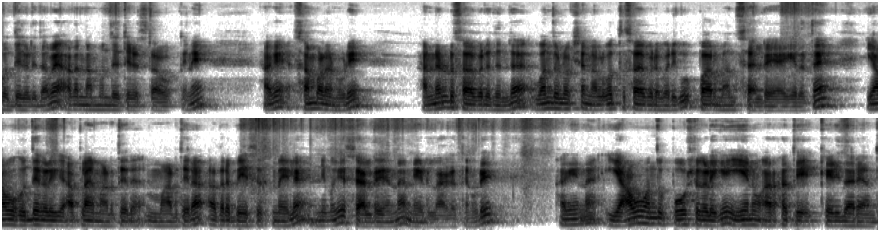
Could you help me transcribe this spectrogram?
ಹುದ್ದೆಗಳಿದ್ದಾವೆ. ಅದನ್ನು ಮುಂದೆ ತಿಳಿಸ್ತಾ ಹೋಗ್ತೀನಿ. ಹಾಗೆ ಸಂಬಳ ನೋಡಿ ಹನ್ನೆರಡು ಸಾವಿರದಿಂದ ಒಂದು ಲಕ್ಷ ನಲವತ್ತು ಸಾವಿರವರೆಗೂ ಪರ್ ಮಂತ್ ಸ್ಯಾಲ್ರಿ ಆಗಿರುತ್ತೆ. ಯಾವ ಹುದ್ದೆಗಳಿಗೆ ಅಪ್ಲೈ ಮಾಡ್ತೀರ, ಮಾಡ್ತೀರಾ, ಅದರ ಬೇಸಿಸ್ ಮೇಲೆ ನಿಮಗೆ ಸ್ಯಾಲ್ರಿಯನ್ನು ನೀಡಲಾಗುತ್ತೆ ನೋಡಿ. ಹಾಗೇನ ಯಾವ ಒಂದು ಪೋಸ್ಟ್ಗಳಿಗೆ ಏನು ಅರ್ಹತೆ ಕೇಳಿದ್ದಾರೆ ಅಂತ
